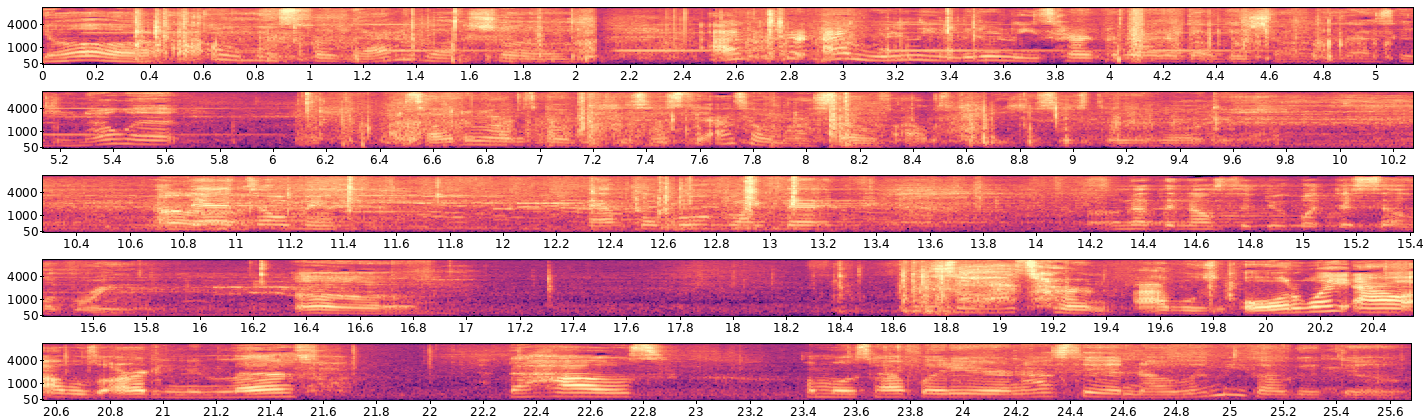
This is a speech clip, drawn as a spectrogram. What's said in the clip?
Y'all, I almost forgot about y'all. I, I really literally turned around and go get y'all because I said, you know what? I told him I was going to be consistent. I told myself I was going to be consistent vlogging. My dad told me after a move like that, there's nothing else to do but to celebrate. Um, so I turned, I was all the way out. I was already in left the house, almost halfway there. And I said, no, let me go get them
